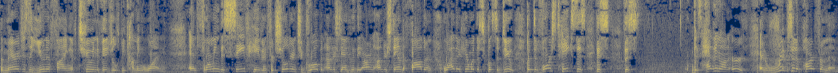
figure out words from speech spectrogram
The marriage is the unifying of two individuals becoming one and forming the safe haven for children to grow up and understand who they are and understand the Father and why they're here and what they're supposed to do. But divorce takes this, this, this, this heaven on earth and rips it apart from them.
